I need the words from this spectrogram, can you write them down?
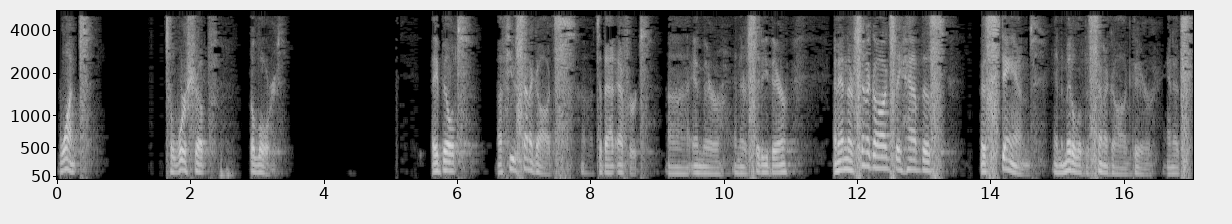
want to worship the Lord. They built a few synagogues uh, to that effort uh, in their in their city there, and in their synagogues they have this this stand in the middle of the synagogue there, and it's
